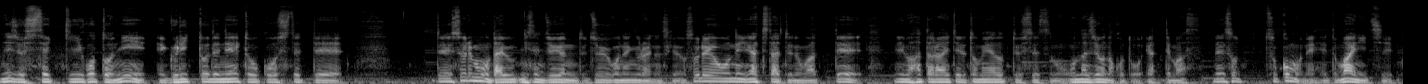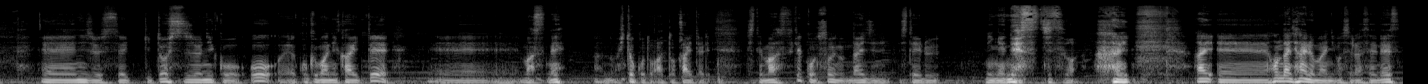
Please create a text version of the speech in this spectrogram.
二十四節気ごとにグリッドでね投稿しててでそれもだいぶ2014年と15年ぐらいなんですけどそれをねやってたっていうのがあって今働いてる留宿っていう施設も同じようなことをやってます。でそこもね、えっと、毎日二十四節気と七十二項を、黒板に書いて、えー、ますね。あの一言あと書いたりしてます。結構そういうの大事にしている人間です実は。はい。はい、えー、本題に入る前にお知らせです、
